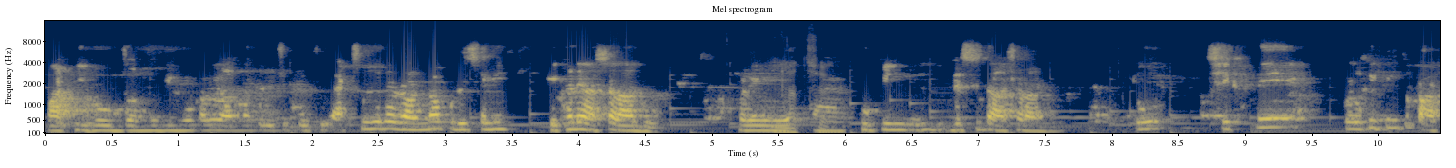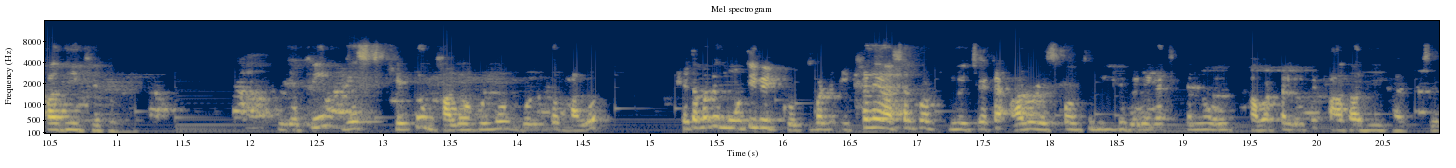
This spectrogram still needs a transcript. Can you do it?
পার্টি হোক জন্মদিন হোক আমি রান্না করেছি প্রচুর। একশো জনের রান্না করেছি আমি এখানে আসার আগে। মানে কুকিং আচ্ছা। ইন্ডাস্ট্রিতে আসার আগে। তো সেখানে লোকে কিন্তু টাকা দিয়ে খেতে লোকে জাস্ট খেতো ভালো হলো, বলতো ভালো। সেটা মানে মোটিভেট করতো। বাট এখানে আসার পর কি হয়েছে? একটা আরও রেসপন্সিবিলিটি বেড়ে গেছে কেন? ওই খাবারটা লোকে টাকা দিয়ে খাচ্ছে।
